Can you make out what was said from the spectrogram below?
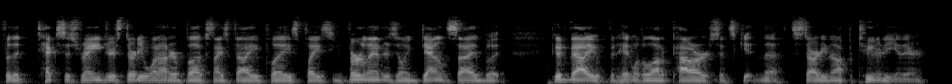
for the Texas Rangers, 3,100 bucks, nice value play. He's placing Verlander's the only downside, but good value. Been hitting with a lot of power since getting the starting opportunity there.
